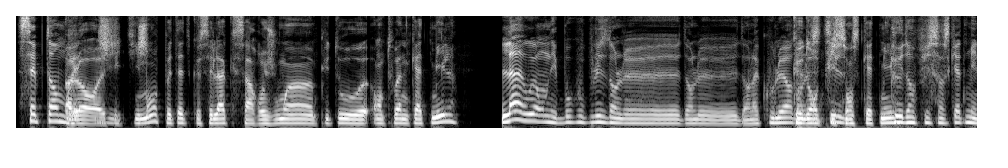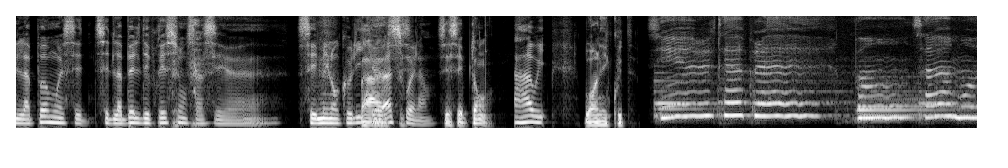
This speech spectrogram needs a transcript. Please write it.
Septembre. Alors effectivement, peut-être que c'est là que ça rejoint plutôt euh, Antoine 4000 Là, ouais, on est beaucoup plus dans le dans le dans la couleur que dans, puissance style, 4000. La pomme, ouais, c'est de la belle dépression, ça, c'est euh, mélancolique bah, euh, à souhait. C'est septembre. Ah oui. Bon, on écoute. S'il te plaît, pense à moi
